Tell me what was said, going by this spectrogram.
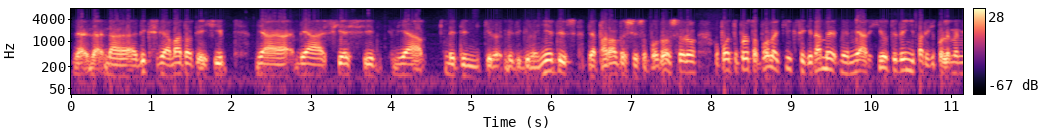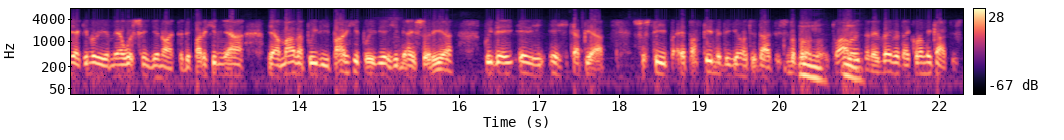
να, να, να δείξει μια ομάδα ότι έχει μια, μια σχέση, μια με την, κοινο- με την κοινωνία της, μια παράδοση στο ποδόσφαιρο. Οπότε πρώτα απ' όλα εκεί ξεκινάμε με μια αρχή ότι δεν υπάρχει πολλά με μια καινούργια, μια Western United. Υπάρχει μια, μια ομάδα που ήδη υπάρχει, που ήδη έχει μια ιστορία, που ήδη έχει, έχει κάποια σωστή επαφή με την κοινότητά της. Το πρώτο. Το άλλο ήταν βέβαια τα οικονομικά της.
